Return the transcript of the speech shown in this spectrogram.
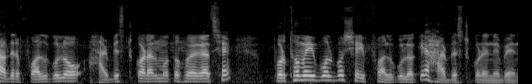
তাদের ফলগুলো হারভেস্ট করার মতো হয়ে গেছে। প্রথমেই বলব সেই ফলগুলোকে হারভেস্ট করে নেবেন।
